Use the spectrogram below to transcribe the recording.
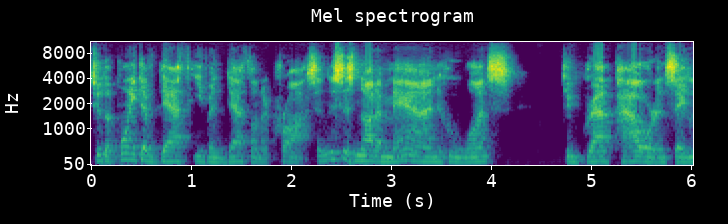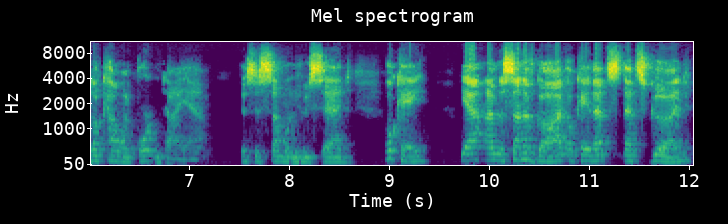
to the point of death, even death on a cross. And this is not a man who wants to grab power and say, Look how important I am. This is someone who said, Okay, yeah, I'm the son of God. Okay, that's that's good.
